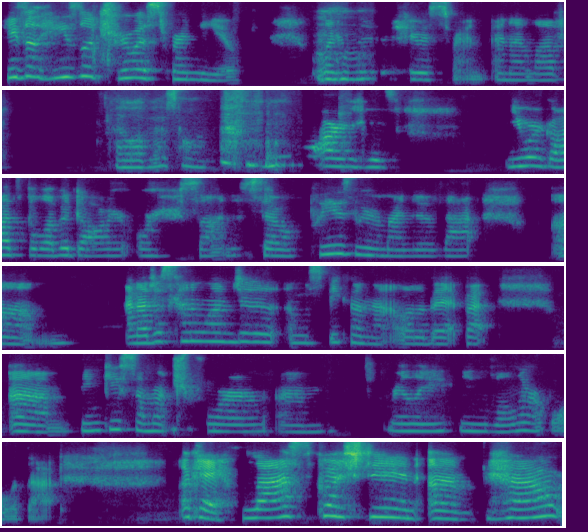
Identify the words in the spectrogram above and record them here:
He's a he's the truest friend to you. Like mm-hmm. the truest friend, and I love. I love that song. are his you are God's beloved daughter or son. So please be reminded of that. Um, and I just kind of wanted to um, speak on that a little bit. But um, thank you so much for um, really being vulnerable with that. Okay, last question. Um, how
